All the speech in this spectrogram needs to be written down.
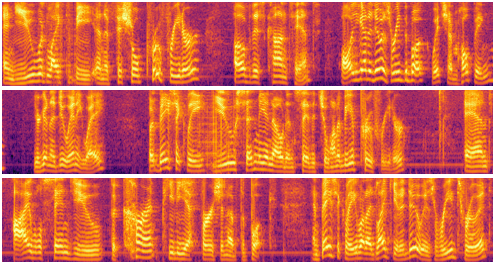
and you would like to be an official proofreader of this content, all you got to do is read the book, which I'm hoping you're going to do anyway. But basically, you send me a note and say that you want to be a proofreader, and I will send you the current PDF version of the book. And basically, what I'd like you to do is read through it.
